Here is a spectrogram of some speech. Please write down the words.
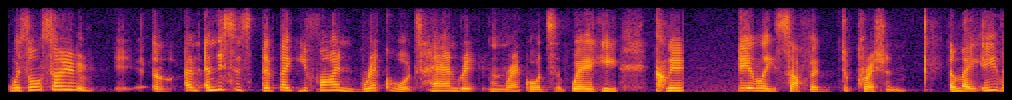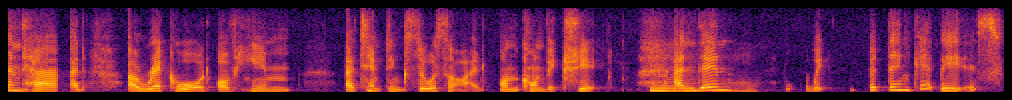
was also, and, and this is that they, you find records, handwritten records of where he clearly suffered depression, and they even had a record of him attempting suicide on the convict ship. Mm. And then, we, but then get this,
